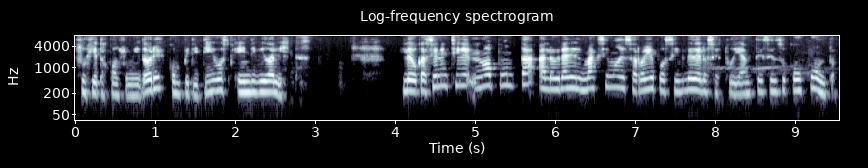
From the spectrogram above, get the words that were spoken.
sujetos consumidores, competitivos e individualistas. La educación en Chile no apunta a lograr el máximo desarrollo posible de los estudiantes en su conjunto,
